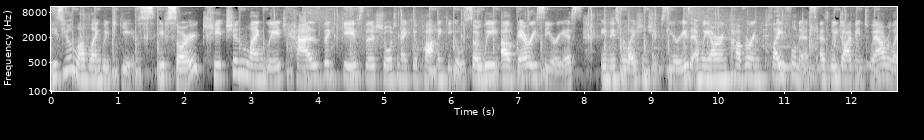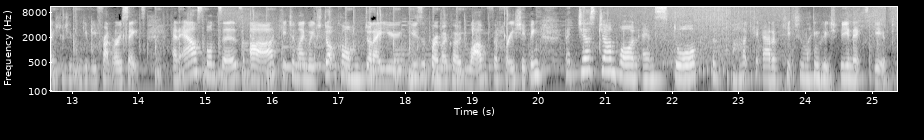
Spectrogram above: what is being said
is your love language gifts? If so, Kitchen Language has the gifts that are sure to make your partner giggle. So, we are very serious in this relationship series and we are uncovering playfulness as we dive into our relationship and give you front row seats. And our sponsors are kitchenlanguage.com.au. Use the promo code LOVE for free shipping, but just jump on and stalk the fuck out of Kitchen Language for your next gift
